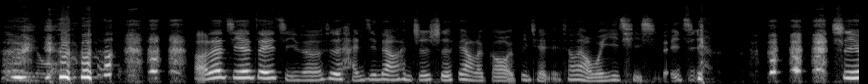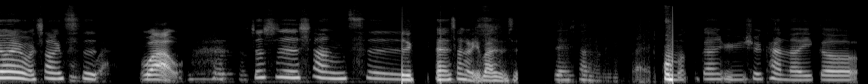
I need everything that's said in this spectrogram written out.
可以哦。好，那今天这一集呢，是含金量和知识非常的高，并且相当有文艺气息的一集。是因为我上次，哇哦，就是上次，嗯，上个礼拜是不是？对，上个礼拜，我们跟鱼去看了一个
